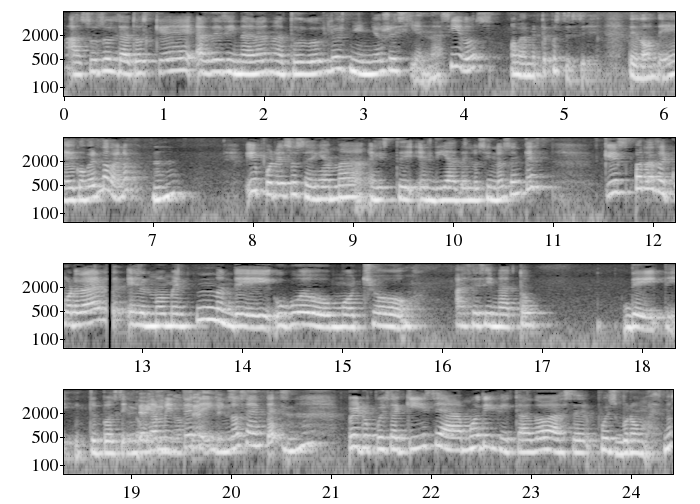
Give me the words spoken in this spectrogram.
a sus soldados que asesinaran a todos los niños recién nacidos. Obviamente, pues desde de donde él gobernaba, ¿no? Y por eso se llama este el Día de los Inocentes, que es para recordar el momento en donde hubo mucho asesinato de, de, pues, de- De obviamente de inocentes. inocentes, Ujú. Pero pues aquí se ha modificado a hacer pues bromas, ¿no?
